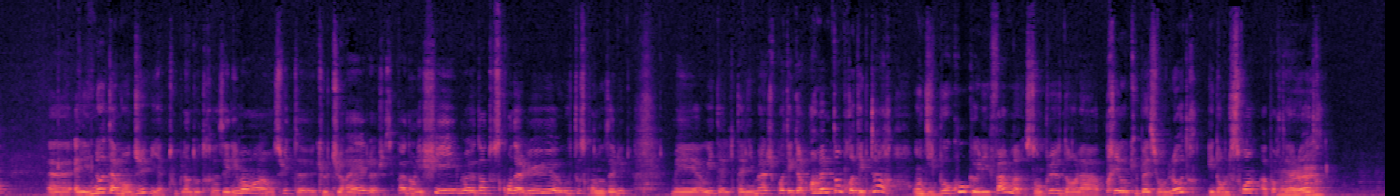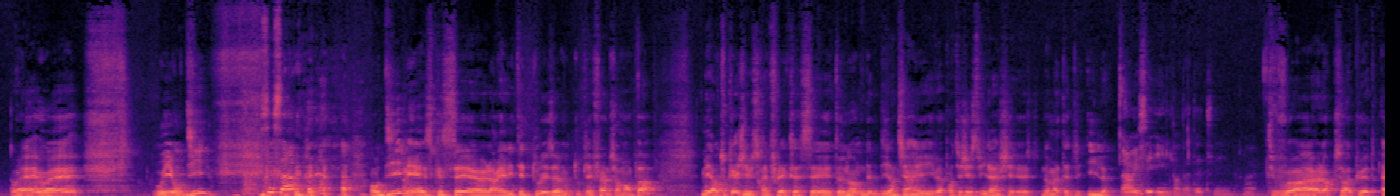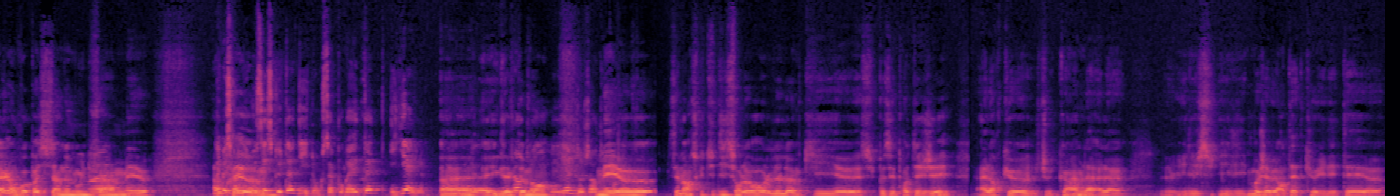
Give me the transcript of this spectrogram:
euh, elle est notamment due, il y a tout plein d'autres éléments, hein, ensuite euh, culturels, je sais pas, dans les films, dans tout ce qu'on a lu euh, ou tout ce qu'on nous a lu. Mais oui, t'as t'as l'image protecteur. En même temps, protecteur, on dit beaucoup que les femmes sont plus dans la préoccupation de l'autre et dans le soin apporté à l'autre. Ouais, ouais. Oui, on dit. C'est ça. On dit, mais est-ce que c'est la réalité de tous les hommes ou de toutes les femmes? Sûrement pas. Mais en tout cas, j'ai eu ce réflexe assez étonnant de me dire, tiens, il va protéger ce village, et dans ma tête, il. ah oui, c'est il dans ta tête. ouais. Tu vois, alors que ça aurait pu être elle, on voit pas si c'est un homme ou une Ouais. femme, mais... euh, Oui, après, euh, c'est ce que tu as dit, donc ça pourrait être Yel. Exactement. Le, d'aujourd'hui. Mais euh, c'est marrant ce que tu dis sur le rôle de l'homme qui est supposé protéger, alors que je- quand même, la- la- il est- il- moi j'avais en tête qu'il était, euh,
